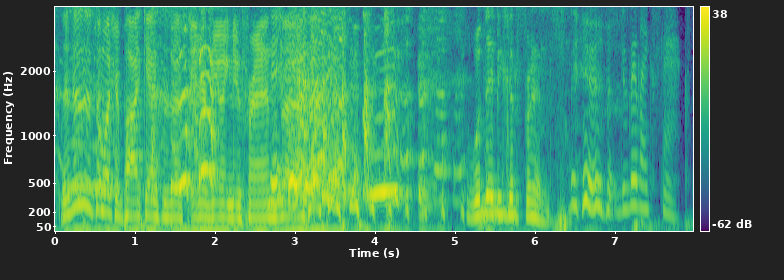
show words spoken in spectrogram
to, this isn't so much a podcast as us interviewing new friends. Uh, would they be good friends? Do they like snacks?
